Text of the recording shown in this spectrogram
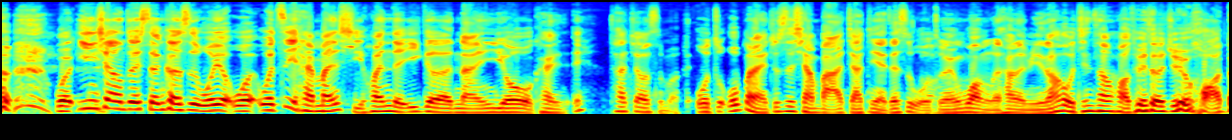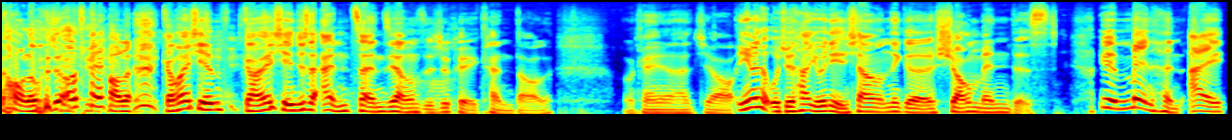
我印象最深刻是我有我我自己还蛮喜欢的一个男优，我看诶，他叫什么？我昨我本来就是想把他加进来，但是我昨天忘了他的名，然后我经常滑推特就会滑到了，我觉得哦 太好了，赶快先赶快先就是按赞这样子就可以看到了。我看一下他叫，因为我觉得他有点像那个 Shawn Mendes，因为 Man 很爱。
